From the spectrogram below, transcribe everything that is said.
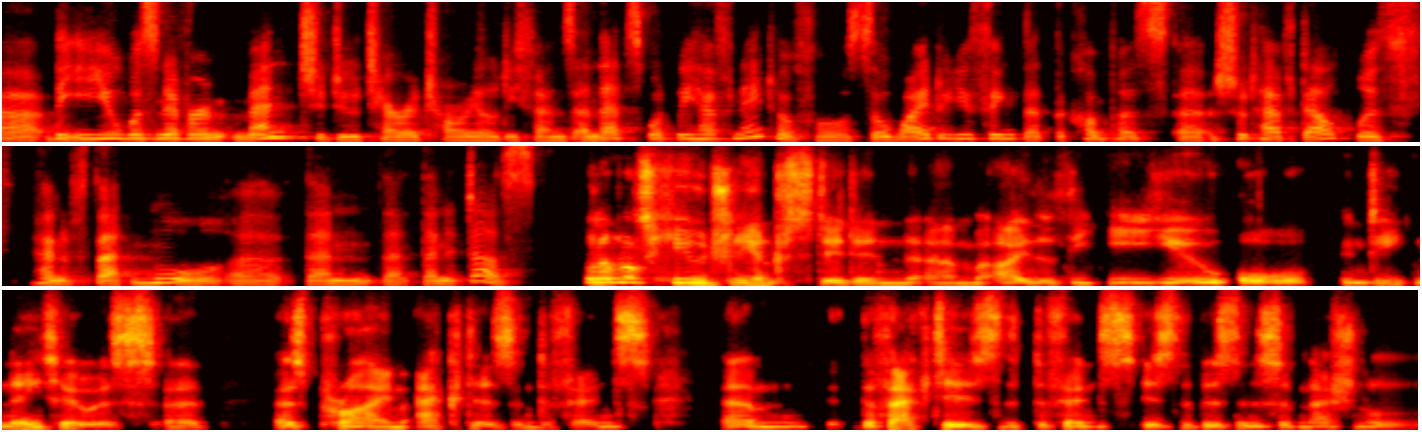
uh, the EU was never meant to do territorial defense, and that's what we have NATO for. So why do you think that the compass uh, should have dealt with kind of that more uh, than, than it does? Well, I'm not hugely interested in um, either the EU or indeed NATO as uh, as prime actors in defence. Um, the fact is that defence is the business of national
